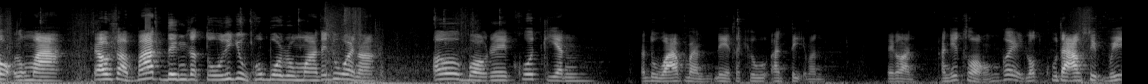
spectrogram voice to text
ตกลงมา เราสามารถดึงศัตรูที่อยู่ข้างบนลงมาได้ด้วยนะ เออบอกเลยโคตรเกียนมาดูวาร์ปมันนี่สกิลอันติมัน ไปก่อน อันที่สองเฮ้ยลดคูดาวสิบวิ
